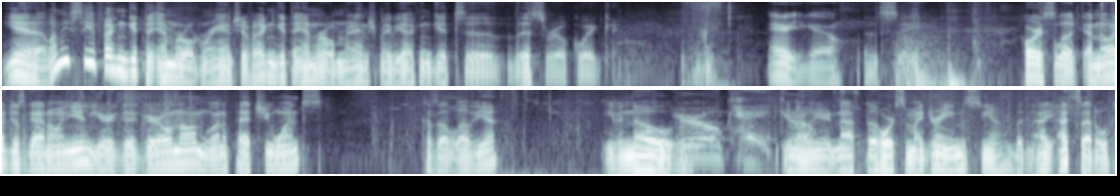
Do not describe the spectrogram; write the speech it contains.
Yeah, let me see if I can get to Emerald Ranch. If I can get to Emerald Ranch, maybe I can get to this real quick. There you go. Let's see. Horace, look, I know I just got on you. You're a good girl now. I'm going to pet you once because I love you. Even though, You're okay, girl. you know, you're not the horse of my dreams, you know, but I, I settled.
